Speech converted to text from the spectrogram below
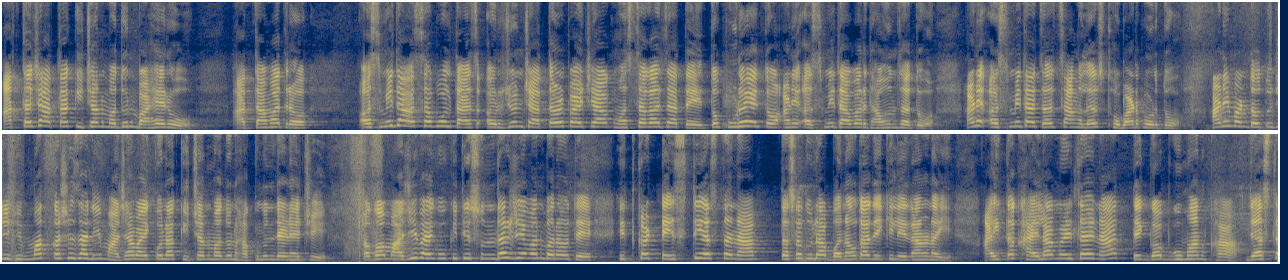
आत्ताच्या आत्ता किचनमधून बाहेर हो. आत्ता मात्र अस्मिता असं बोलताच अर्जुनच्या तळपायच्या मस्तकात जाते. तो पुढे येतो आणि अस्मितावर धावून जातो आणि अस्मिताचं चांगलंच थोबाड फोडतो आणि म्हणतो तुझी हिंमत कशी झाली माझ्या बायकोला किचनमधून हाकलून देण्याची? अगं माझी बायको किती सुंदर जेवण बनवते. इतकं टेस्टी असतं ना तसं तुला बनवता देखील येणार नाही. आयतं खायला मिळतंय ना ते गप गुमान खा. जास्त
